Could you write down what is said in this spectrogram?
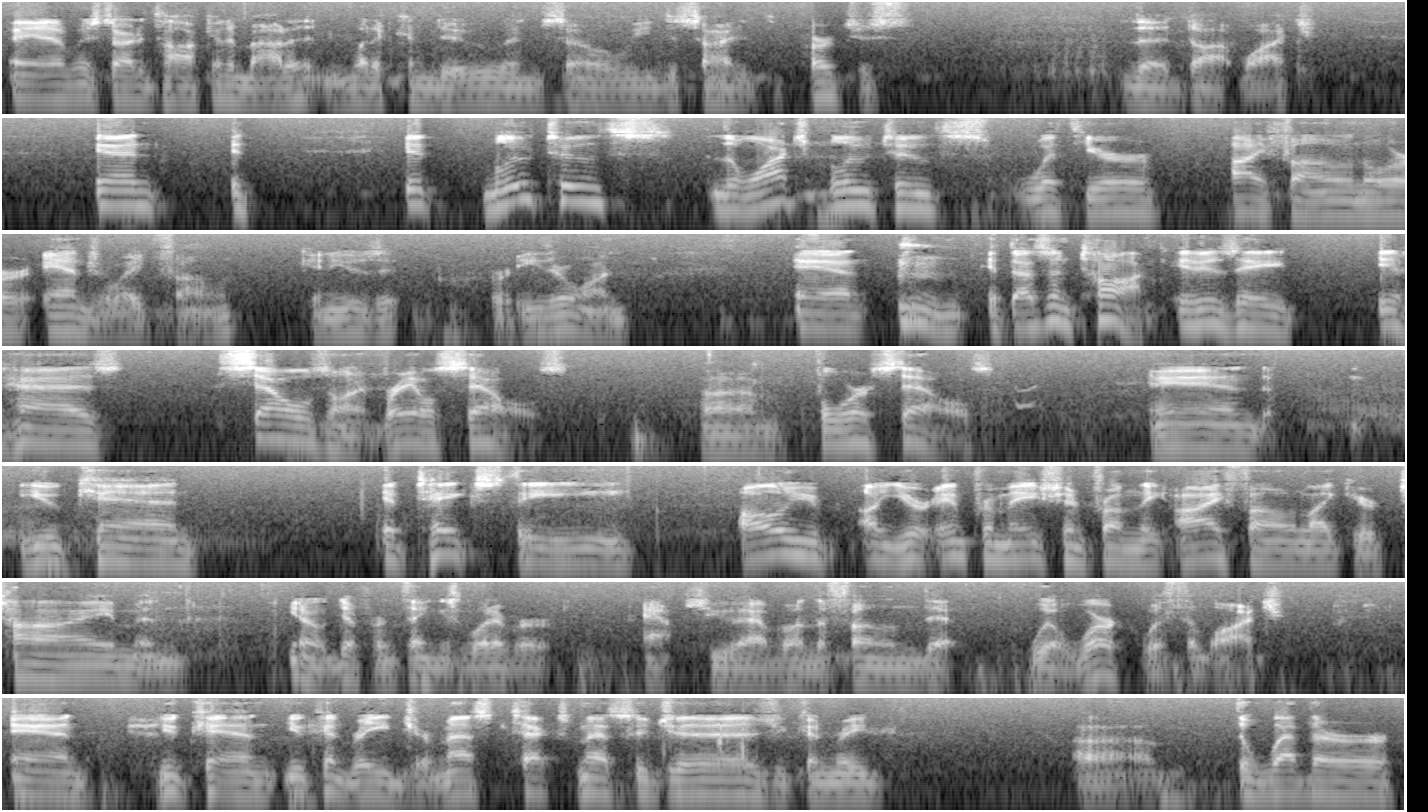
and we started talking about it and what it can do, and so we decided to purchase the Dot Watch, and it it Bluetooths the watch Bluetooths with your iPhone or Android phone. Can use it for either one and it doesn't talk. It is a, it has cells on it, braille cells, um, four cells, and you can. It takes the all your uh, your information from the iPhone, like your time and you know different things, whatever apps you have on the phone that will work with the watch, and you can you can read your mess text messages. You can read um, the weather.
